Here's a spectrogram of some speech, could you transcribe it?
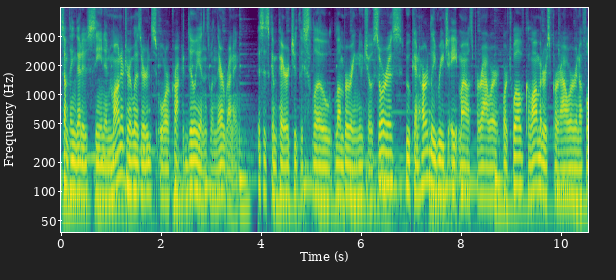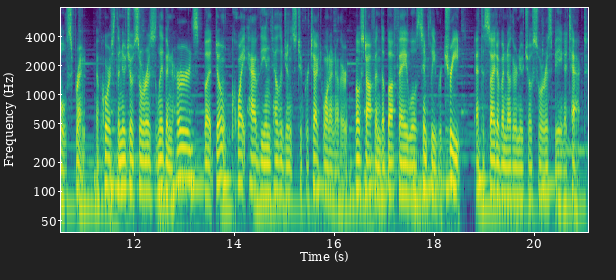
something that is seen in monitor lizards or crocodilians when they're running. This is compared to the slow, lumbering Nuchosaurus, who can hardly reach 8 miles per hour or 12 kilometers per hour in a full sprint. Of course, the Nuchosaurus live in herds, but don't quite have the intelligence to protect one another. Most often, the buffet will simply retreat at the sight of another Nuchosaurus being attacked.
